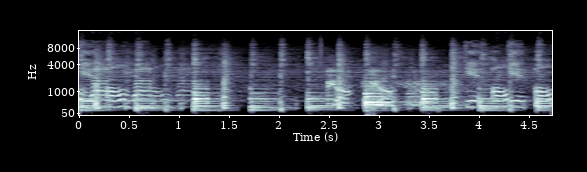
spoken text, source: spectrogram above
get get on, get on.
